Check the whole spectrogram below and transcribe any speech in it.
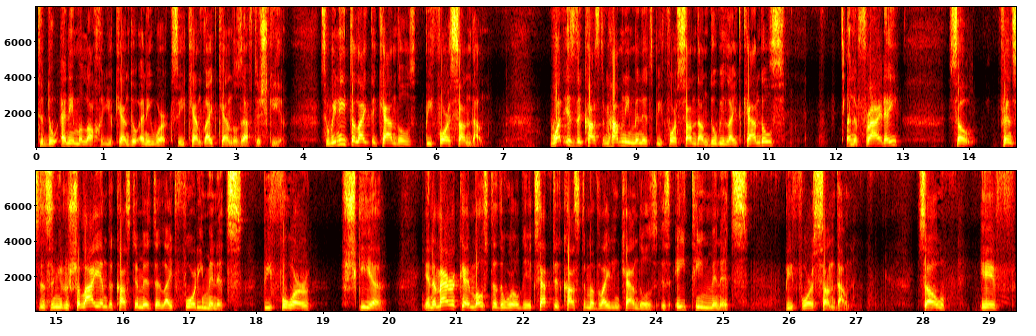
to do any malacha, you can't do any work. So you can't light candles after Shkia. So we need to light the candles before sundown. What is the custom? How many minutes before sundown do we light candles? On a Friday. So, for instance, in Yerushalayim, the custom is they light 40 minutes before Shkia in America and most of the world, the accepted custom of lighting candles is 18 minutes before sundown. So if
